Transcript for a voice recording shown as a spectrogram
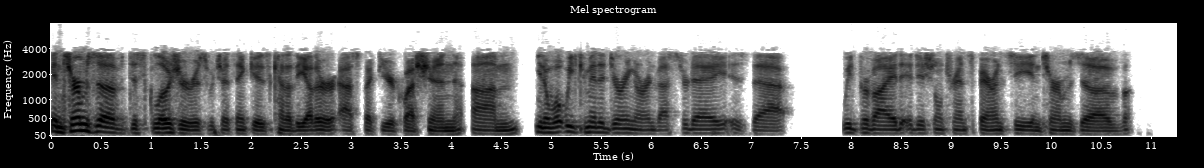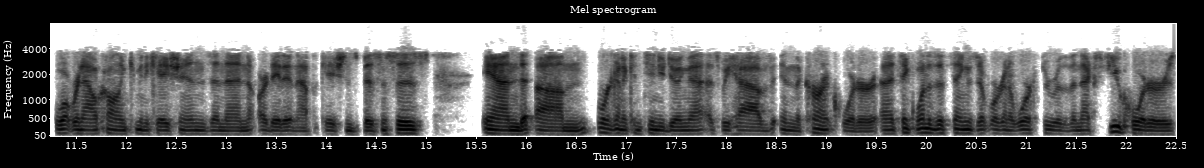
In terms of disclosures, which I think is kind of the other aspect of your question, um, you know, what we committed during our Investor Day is that we'd provide additional transparency in terms of what we're now calling communications and then our data and applications businesses. And um we're gonna continue doing that as we have in the current quarter. And I think one of the things that we're gonna work through over the next few quarters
